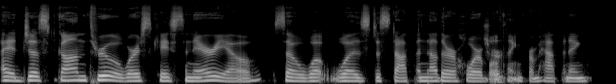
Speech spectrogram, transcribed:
I had just gone through a worst case scenario. So what was to stop another horrible Sure. thing from happening?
